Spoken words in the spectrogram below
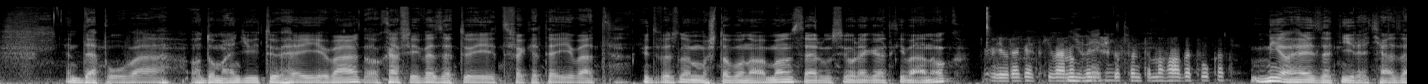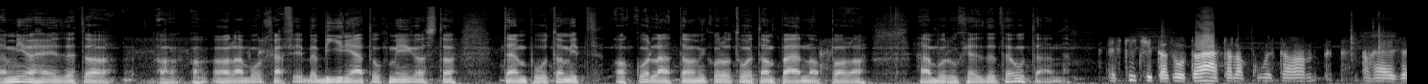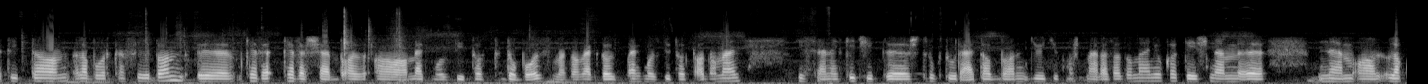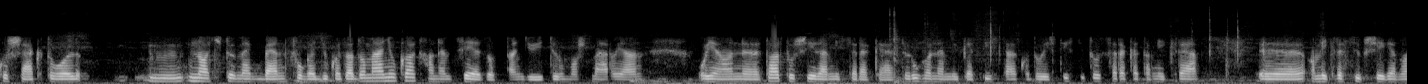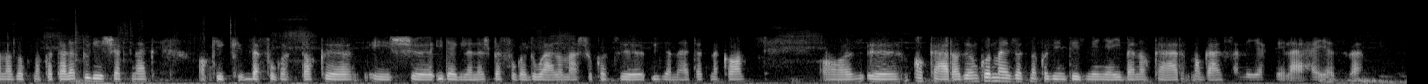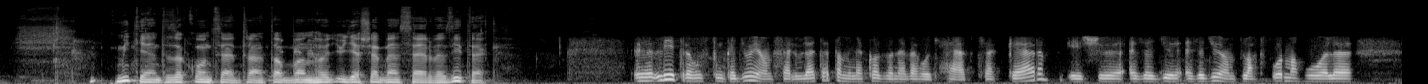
depóvá, adománygyűjtő helyé vált, a kávé vezetőjét, Fekete Évát üdvözlöm most a vonalban. Szervusz, jó reggelt kívánok! Jó reggelt kívánok, Jó reggelt. és köszöntöm a hallgatókat. Mi a helyzet Nyíregyházán? Mi a helyzet a, a, a, a Cafébe? Bírjátok még azt a tempót, amit akkor láttam, amikor ott voltam pár nappal a háború kezdete után? Egy kicsit azóta átalakult a, a helyzet itt a Labor Caféban. Keve, kevesebb a, a megmozdított doboz, meg a megmozdított adomány, hiszen egy kicsit struktúráltabban gyűjtjük most már az adományokat, és nem, nem a lakosságtól mm, nagy tömegben fogadjuk az adományokat, hanem célzottan gyűjtünk most már olyan olyan tartós élelmiszereket, ruhaneműket, tisztálkodó és tisztítószereket, amikre, amikre szüksége van azoknak a településeknek, akik befogadtak és ideiglenes befogadó állomásokat üzemeltetnek a, az, ö, akár az önkormányzatnak az intézményeiben, akár magánszemélyeknél elhelyezve. Mit jelent ez a koncentrált abban, hogy ügyesebben szervezitek? Létrehoztunk egy olyan felületet, aminek az a neve, hogy Help Checker, és ez egy, ez egy olyan platform, ahol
